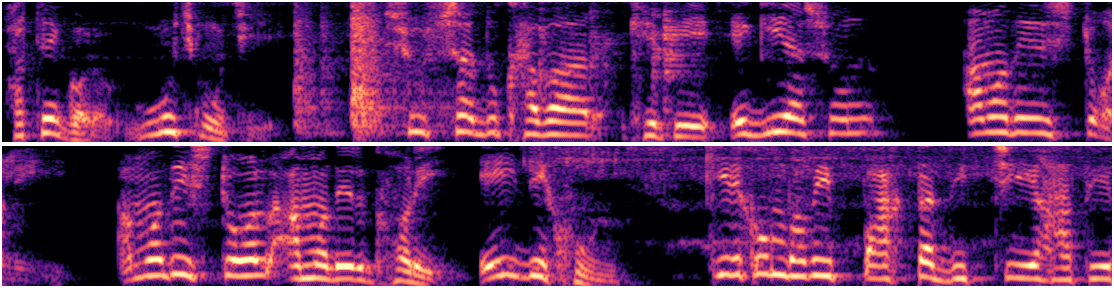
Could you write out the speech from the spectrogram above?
হাতে গরম, মুচমুচে। সুস্বাদু খাবার খেতে এগিয়ে আসুন আমাদের স্টলে। আমাদের স্টল আমাদের ঘরে। এই দেখুন, কীরকমভাবে পাকটা দিচ্ছে হাতের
